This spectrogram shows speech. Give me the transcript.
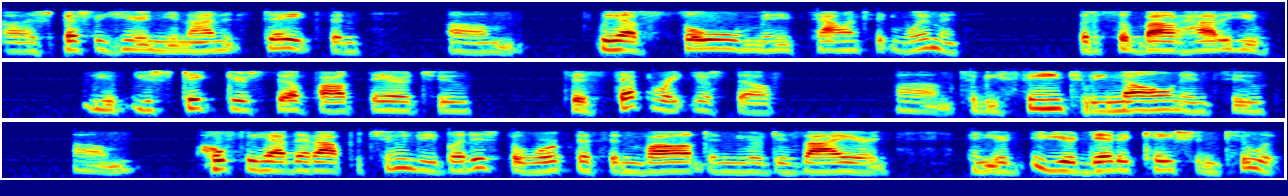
uh, especially here in the United States. And um, we have so many talented women, but it's about how do you you, you stick yourself out there to to separate yourself, um, to be seen, to be known, and to um, hopefully have that opportunity. But it's the work that's involved in your desire and, your your dedication to it.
